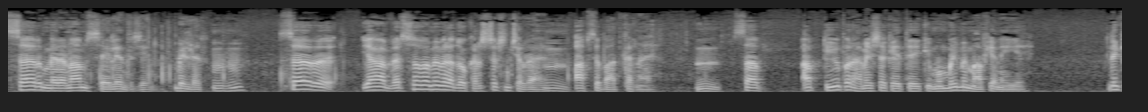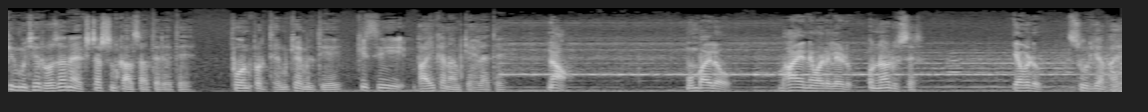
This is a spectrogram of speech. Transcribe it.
सर मेरा नाम शैलेंद्र जैन बिल्डर सर यहाँ वेरसोवा में मेरा दो कंस्ट्रक्शन चल रहा है आपसे बात करना है सब आप टीवी पर हमेशा कहते हैं कि मुंबई में माफिया नहीं है लेकिन मुझे रोजाना एक्सटर्शन कॉल्स आते रहते हैं फोन पर धमकियां मिलती है किसी भाई का नाम कहलाते हैं నా ముంబైలో భాయ్ అనేవాడు లేడు उन्नाडू सर ఎవడు सूर्या भाई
